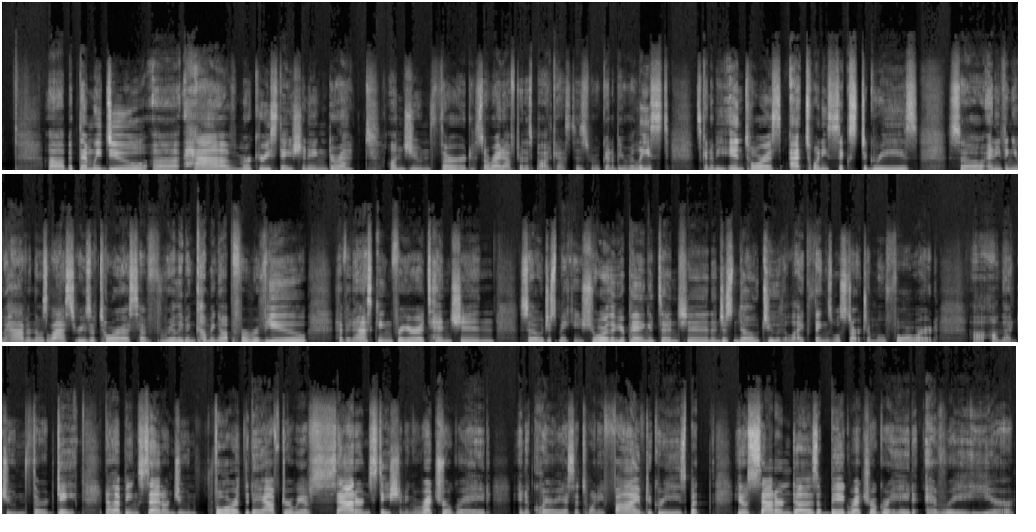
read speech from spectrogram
Uh, but then we do uh, have Mercury stationing direct on June 3rd. So, right after this podcast is going to be released, it's going to be in Taurus at 26 degrees. So, anything you have in those last degrees of Taurus have really been coming up for review, have been asking for your attention. So, just making sure that you're paying attention and just know too that like things will start to move forward uh, on that June 3rd date. Now, that being said, on June 4th, the day after, we have Saturn stationing retrograde in Aquarius at 25 degrees. But, you know, Saturn does a big retrograde every year.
